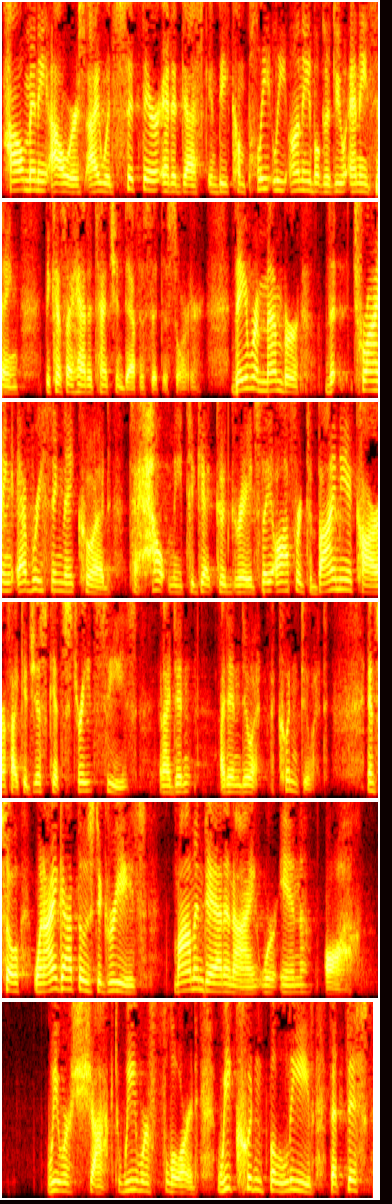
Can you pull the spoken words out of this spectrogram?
how many hours I would sit there at a desk and be completely unable to do anything because I had attention deficit disorder. They remember trying everything they could to help me to get good grades. They offered to buy me a car if I could just get straight C's and I didn't I didn't do it. I couldn't do it. And so when I got those degrees, mom and dad and I were in awe. We were shocked. We were floored. We couldn't believe that this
